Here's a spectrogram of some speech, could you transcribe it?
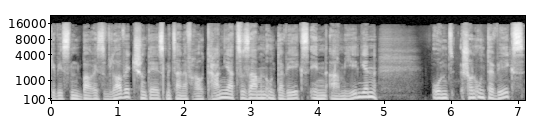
gewissen Boris Vlovich und der ist mit seiner Frau Tanja zusammen unterwegs in Armenien. Und schon unterwegs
